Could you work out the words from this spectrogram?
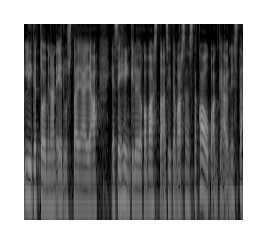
liiketoiminnan edustaja ja, ja se henkilö, joka vastaa siitä varsinaisesta kaupankäynnistä.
